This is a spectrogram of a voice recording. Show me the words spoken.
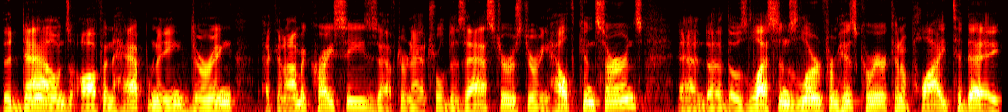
the downs often happening during economic crises, after natural disasters, during health concerns. And uh, those lessons learned from his career can apply today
